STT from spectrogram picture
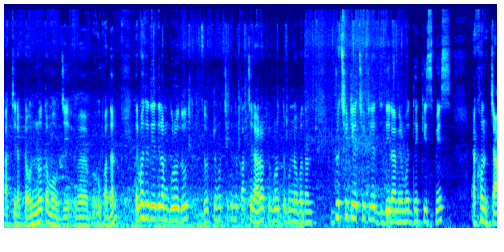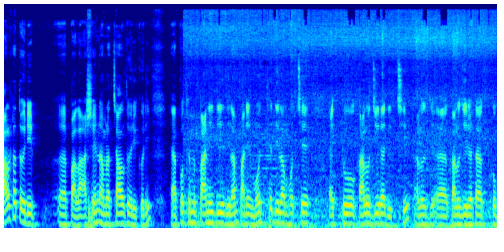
কাচ্চির একটা অন্যতম যে উপাদান। এর মধ্যে দিয়ে দিলাম গুঁড়ো দুধ। দুধটা হচ্ছে কিন্তু কাচ্চির আরও একটা গুরুত্বপূর্ণ উপাদান। একটু ছিটিয়ে ছিটিয়ে দিলাম এর মধ্যে কিশমিশ এখন চালটা তৈরির পালা। আসেন, আমরা চাল তৈরি করি। প্রথমে পানি দিয়ে দিলাম। পানির মধ্যে দিলাম হচ্ছে একটু কালো জিরা দিচ্ছি। কালো কালো জিরাটা খুব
